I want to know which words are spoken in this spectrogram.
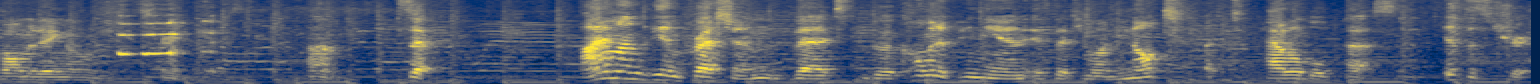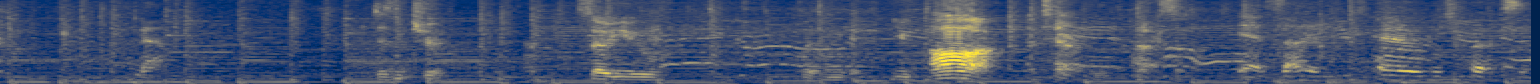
vomiting on screen, please. Um, so, I'm under the impression that the common opinion is that you are not a terrible person. Is this true? No. It isn't true. So you, wait, let me get- you are a terrible person. Yes, I am a terrible person.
